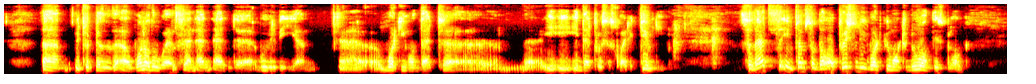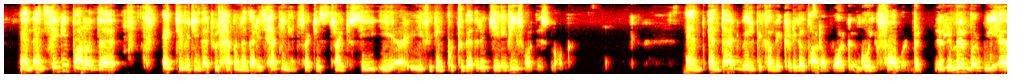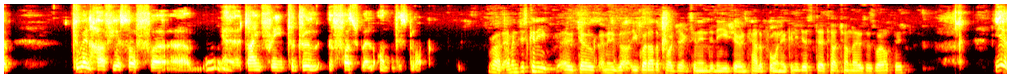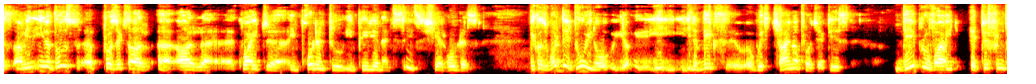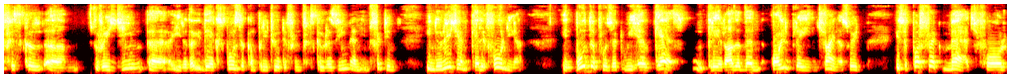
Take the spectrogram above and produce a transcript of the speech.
um, to build one of the wells, and and and we will be um, Uh, working on that uh, uh, in that process quite actively. So that's in terms of the operationally what we want to do on this block. And and second part of the activity that will happen and that is happening in fact is trying to see uh, if we can put together a JV for this block. And and that will become a critical part of work going forward. But remember, we have two and a half years of uh, uh, time frame to drill the first well on this block. Right. I mean, just can you uh, go? I mean, you've got, you've got other projects in Indonesia and California. Can you just uh, touch on those as well, please? Yes, I mean, you know, those uh, projects are uh, are uh, quite uh, important to Empyrean and its shareholders because what they do, you know, in a mix with China project is they provide a different fiscal um, regime. you know, they expose the company to a different fiscal regime, and in fact, in Indonesia and California, in both the project, we have gas play rather than oil play in China. So it, it's a perfect match for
